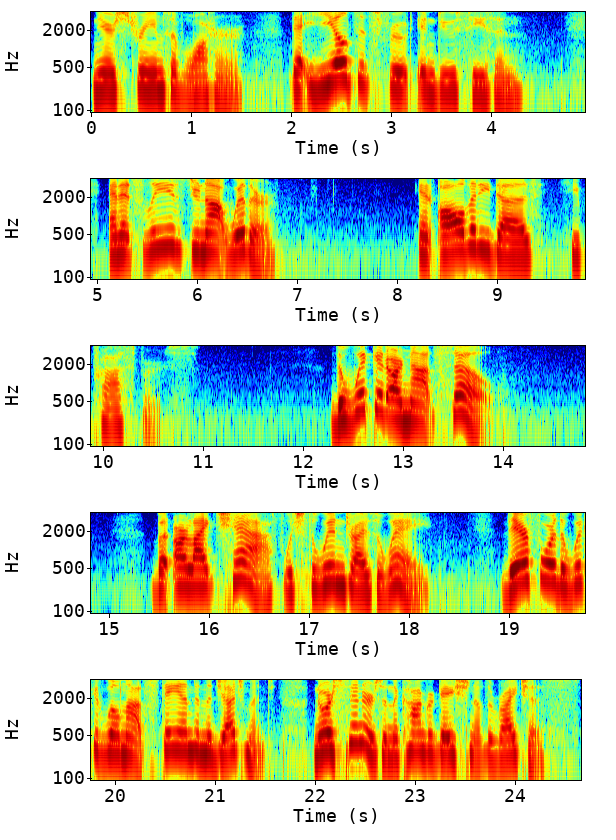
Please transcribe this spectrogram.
near streams of water that yields its fruit in due season and its leaves do not wither. In all that he does, he prospers. The wicked are not so, but are like chaff which the wind drives away. Therefore, the wicked will not stand in the judgment, nor sinners in the congregation of the righteous.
